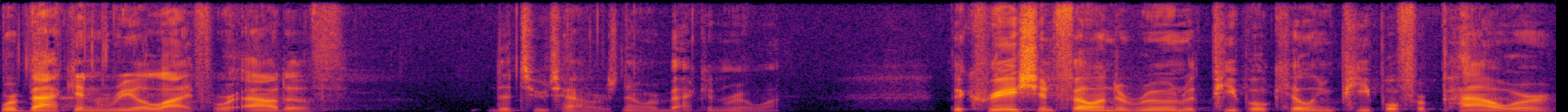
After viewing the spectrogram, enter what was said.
We're back in real life. We're out of the two towers. Now we're back in real life. The creation fell into ruin with people killing people for power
